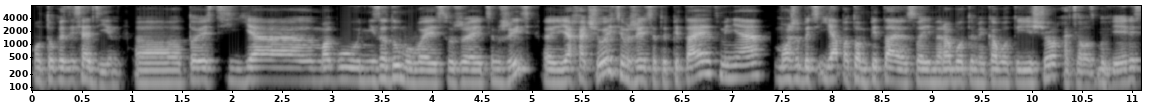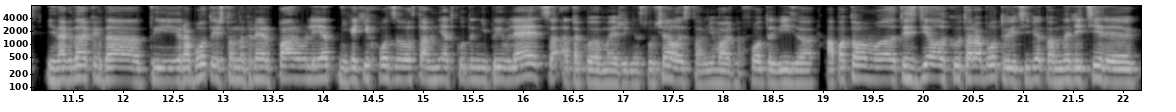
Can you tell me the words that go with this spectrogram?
Он только здесь один. Э, то есть я могу, не задумываясь уже этим жить. Я хочу этим жить, это питает меня. Может быть, я потом питаю своими работами кого-то еще, хотелось бы верить. Иногда, когда ты работаешь, там, например, пару лет, никаких отзывов там ниоткуда не появляется, а такое в моей жизни случалось, там, неважно, фото, видео, а потом э, ты сделал какую-то работу, и тебе там налетели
